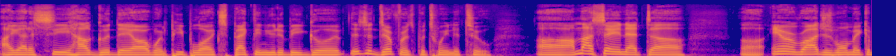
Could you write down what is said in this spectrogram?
I got to see how good they are when people are expecting you to be good. There's a difference between the two. Uh, I'm not saying that uh, Aaron Rodgers won't make a,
